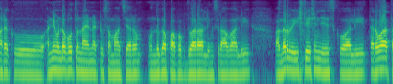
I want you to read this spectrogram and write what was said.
మనకు అన్నీ ఉండబోతున్నాయన్నట్టు సమాచారం. ముందుగా పాపప్ ద్వారా లింక్స్ రావాలి. అందరూ రిజిస్ట్రేషన్ చేసుకోవాలి. తర్వాత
